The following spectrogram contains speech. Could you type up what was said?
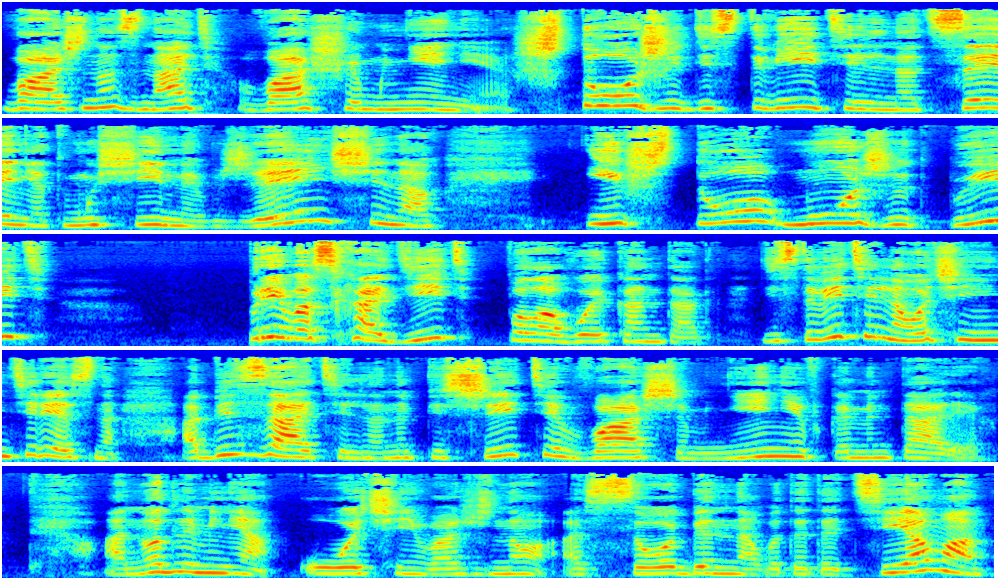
важно знать ваше мнение. Что же действительно ценят мужчины в женщинах и что может быть превосходить половой контакт. Действительно очень интересно. Обязательно напишите ваше мнение в комментариях. Оно для меня очень важно, особенно вот эта тема,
